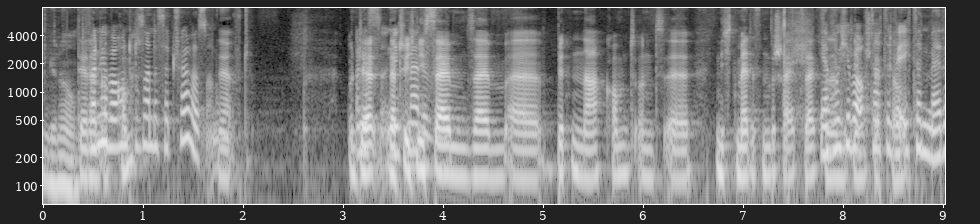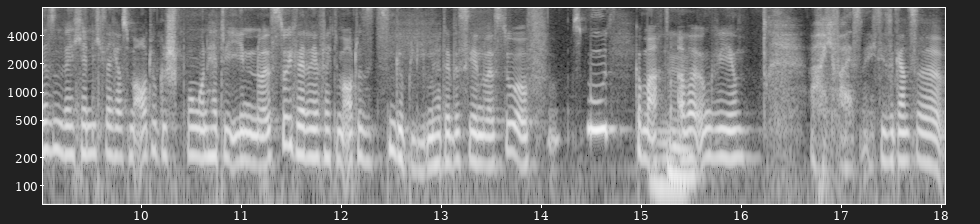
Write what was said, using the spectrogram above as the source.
Genau. Der fand ich aber auch interessant, dass der Travis anruft. Und Und der nicht- natürlich nicht seinem, seinem äh, Bitten nachkommt und äh, nicht Madison Bescheid sagt. Ja, wo ich aber auch dachte, wäre ich dann Madison, wäre ich ja nicht gleich aus dem Auto gesprungen und hätte ihn, weißt du, ich wäre dann ja vielleicht im Auto sitzen geblieben, hätte ein bisschen, weißt du, auf smooth gemacht. Mhm. Aber irgendwie, ach, ich weiß nicht, diese ganze.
